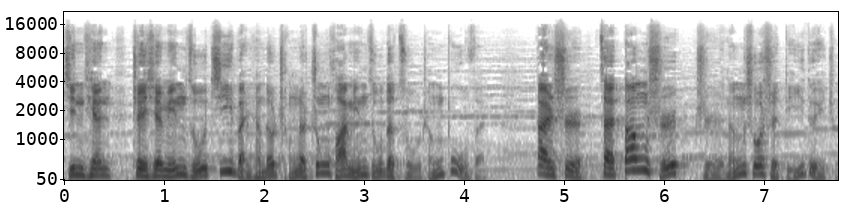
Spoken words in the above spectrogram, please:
今天这些民族基本上都成了中华民族的组成部分，但是在当时只能说是敌对者。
